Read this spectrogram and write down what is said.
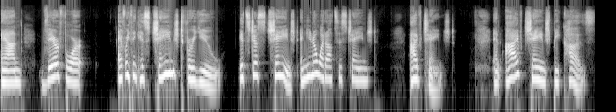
And therefore, everything has changed for you. It's just changed. And you know what else has changed? I've changed. And I've changed because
